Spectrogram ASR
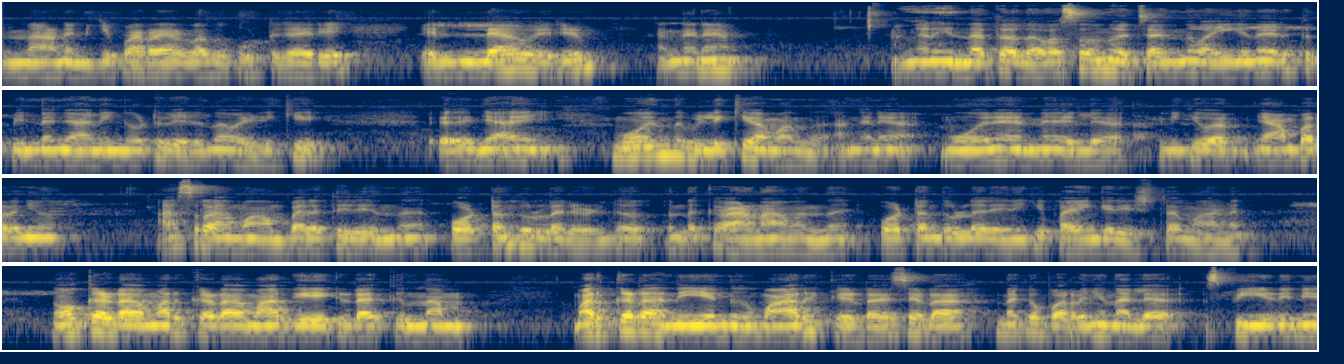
എന്നാണ് എനിക്ക് പറയാനുള്ളത് കൂട്ടുകാരെ. എല്ലാവരും അങ്ങനെ അങ്ങനെ ഇന്നത്തെ ദിവസം എന്ന് വെച്ചാൽ ഇന്ന് വൈകുന്നേരത്ത് പിന്നെ ഞാൻ ഇങ്ങോട്ട് വരുന്ന വഴിക്ക് ഞാൻ മോനെന്ന് വിളിക്കാൻ വന്ന്. അങ്ങനെ മോനെ എന്നെ അല്ല എനിക്ക് ഞാൻ പറഞ്ഞു ആശ്രാമ അമ്പലത്തിൽ ഇന്ന് ഓട്ടം തുള്ളലുണ്ട് ഒന്ന് കാണാമെന്ന്. ഓട്ടം തുള്ളൽ എനിക്ക് ഭയങ്കര ഇഷ്ടമാണ്. നോക്കടാ മർക്കട മാർഗേ കിടക്കുന്ന മർക്കട നീ അങ്ങ് മാറിക്കിടാ ചെടാ എന്നൊക്കെ പറഞ്ഞ് നല്ല സ്പീഡിന്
